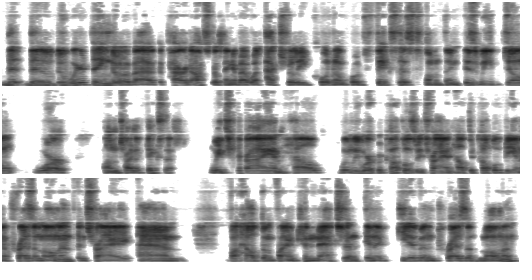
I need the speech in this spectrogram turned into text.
the the the weird thing though about the paradoxical thing about what actually quote unquote fixes something is we don't work on trying to fix it. We try and help when we work with couples. We try and help the couple be in a present moment and try and help them find connection in a given present moment.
